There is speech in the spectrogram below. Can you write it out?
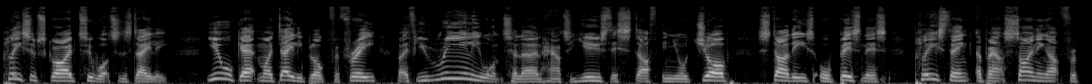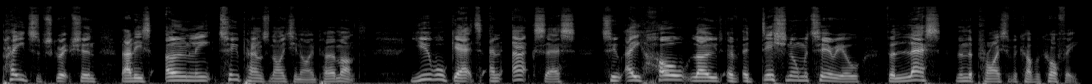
please subscribe to Watson's Daily. You will get my daily blog for free, but if you really want to learn how to use this stuff in your job, studies, or business, please think about signing up for a paid subscription that is only £2.99 per month you will get an access to a whole load of additional material for less than the price of a cup of coffee.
